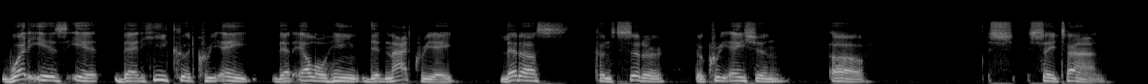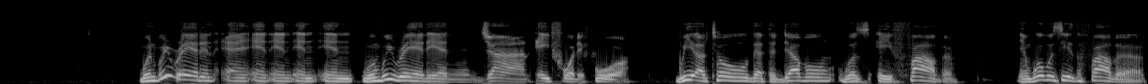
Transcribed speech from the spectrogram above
what is it that he could create that Elohim did not create? Let us consider the creation of Satan. When we read in in, in, in, in when we read in John 8:44, we are told that the devil was a father. And what was he the father of?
